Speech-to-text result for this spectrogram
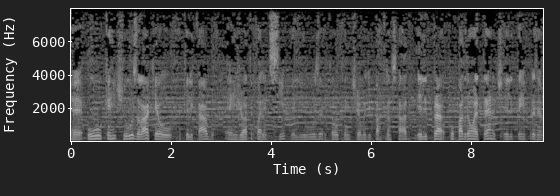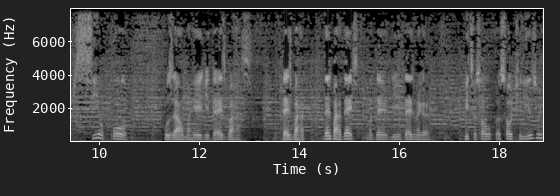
é, o que a gente usa lá, que é o, aquele cabo RJ45, ele usa, que é o que a gente chama de par trançado. Ele, para o padrão Ethernet, ele tem, por exemplo, se eu for usar uma rede 10 barra 10 barra 10 barra 10, uma de, de 10 megabits, eu só, eu só utilizo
